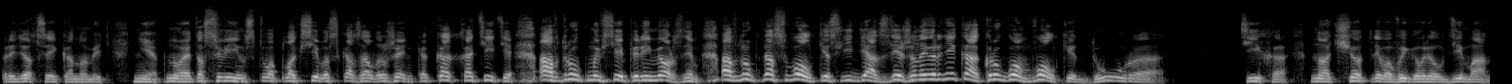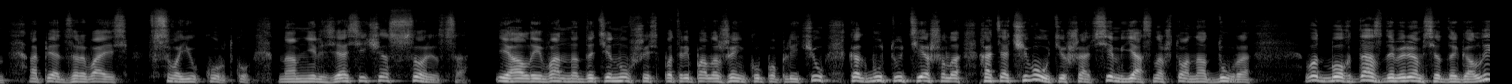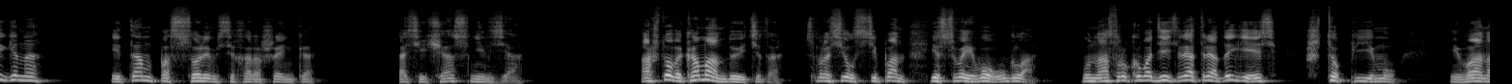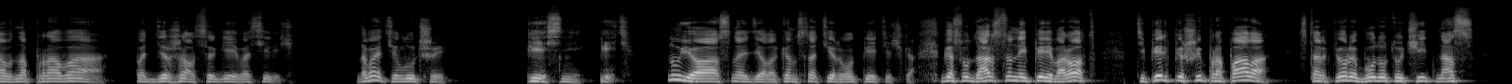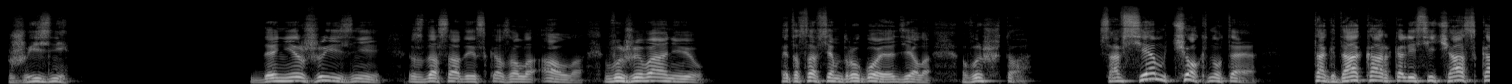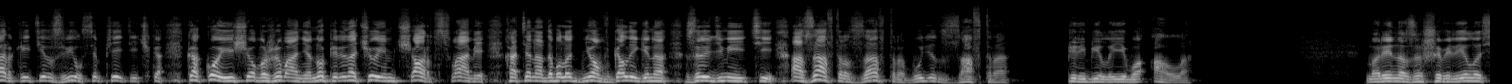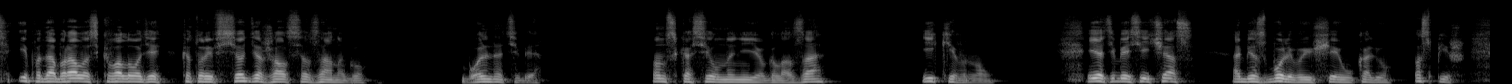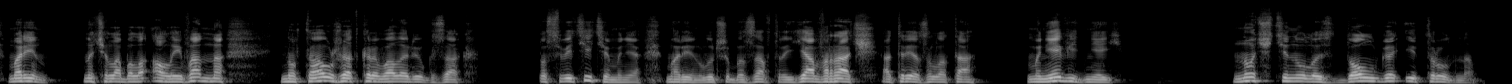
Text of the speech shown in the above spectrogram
Придется экономить. Нет, ну это свинство, плаксиво сказала Женька. Как хотите. А вдруг мы все перемерзнем? А вдруг нас волки съедят? Здесь же наверняка кругом волки. Дура. Тихо, но отчетливо выговорил Диман, опять зарываясь в свою куртку. «Нам нельзя сейчас ссориться». И Алла Ивановна, дотянувшись, потрепала Женьку по плечу, как будто утешила, хотя чего утешать, всем ясно, что она дура. Вот бог даст, доберемся до Галыгина, и там поссоримся хорошенько. А сейчас нельзя. — А что вы командуете-то? — спросил Степан из своего угла. У нас руководитель отряда есть, чтоб ему. Ивановна права, поддержал Сергей Васильевич. Давайте лучше песни петь. Ну, ясное дело, констатировал Петечка. Государственный переворот. Теперь пиши пропало. Старперы будут учить нас жизни. Да не жизни, с досадой сказала Алла, выживанию. Это совсем другое дело. Вы что, совсем чокнутая? Тогда каркали, сейчас каркайте, взвился Петечка. Какое еще выживание? Ну, переночуем, черт с вами, хотя надо было днем в Галыгина за людьми идти. А завтра, завтра будет завтра, перебила его Алла. Марина зашевелилась и подобралась к Володе, который все держался за ногу. «Больно тебе?» Он скосил на нее глаза и кивнул. «Я тебе сейчас обезболивающее уколю. Поспишь. Марин, — начала была Алла Ивановна, но та уже открывала рюкзак. «Посветите мне, Марин, лучше бы завтра. Я врач», — отрезала та. «Мне видней». Ночь тянулась долго и трудно.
